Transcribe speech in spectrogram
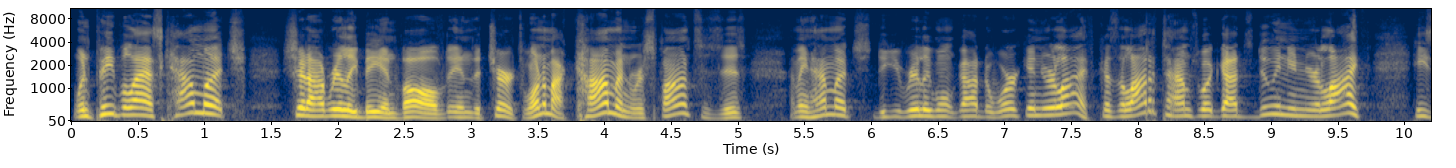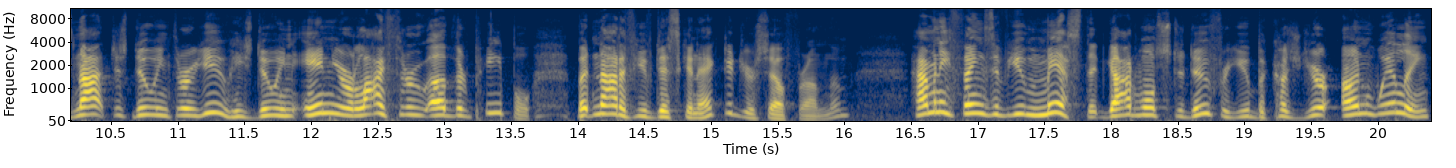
When people ask, How much should I really be involved in the church? One of my common responses is, I mean, how much do you really want God to work in your life? Because a lot of times, what God's doing in your life, He's not just doing through you, He's doing in your life through other people, but not if you've disconnected yourself from them. How many things have you missed that God wants to do for you because you're unwilling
